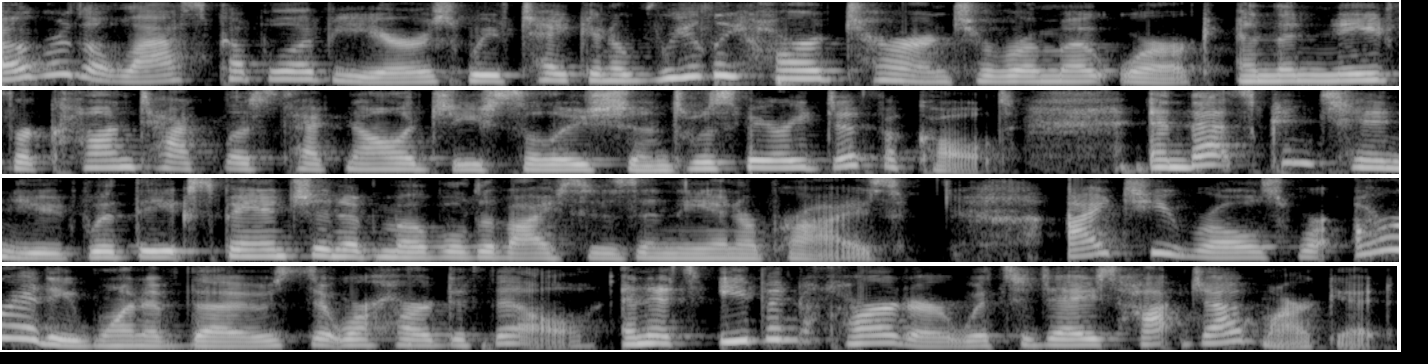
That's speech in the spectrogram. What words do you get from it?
Over the last couple of years, we've taken a really hard turn to remote work, and the need for contactless technology solutions was very difficult. And that's continued with the expansion of mobile devices in the enterprise. IT roles were already one of those that were hard to fill, and it's even harder with today's hot job market.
